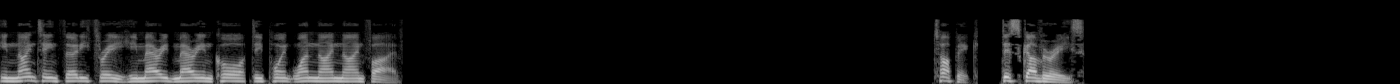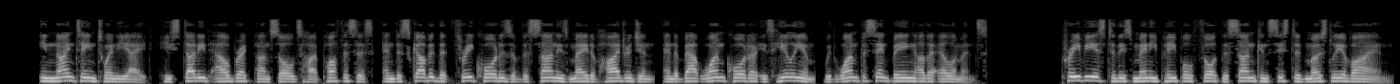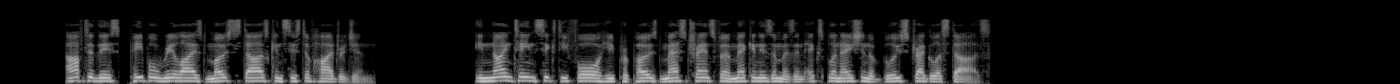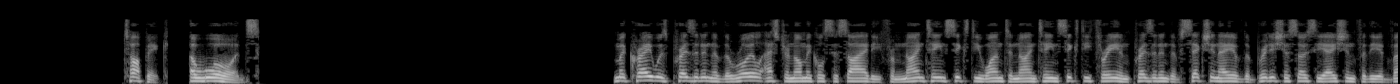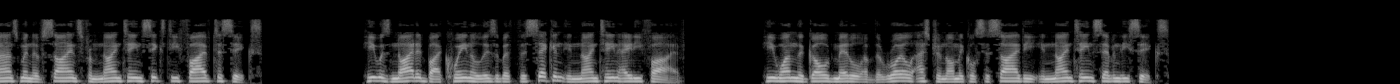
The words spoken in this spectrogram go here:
In 1933 he married Marion Core D.1995. Topic: Discoveries. In 1928, he studied Albrecht Unsold's hypothesis, and discovered that three-quarters of the Sun is made of hydrogen, and about one-quarter is helium, with 1% being other elements. Previous to this many people thought the Sun consisted mostly of iron. After this, people realized most stars consist of hydrogen. In 1964 he proposed mass transfer mechanism as an explanation of blue straggler stars. Topic: Awards. McCrea was president of the Royal Astronomical Society from 1961 to 1963 and president of Section A of the British Association for the Advancement of Science from 1965 to 6. He was knighted by Queen Elizabeth II in 1985. He won the Gold Medal of the Royal Astronomical Society in 1976.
